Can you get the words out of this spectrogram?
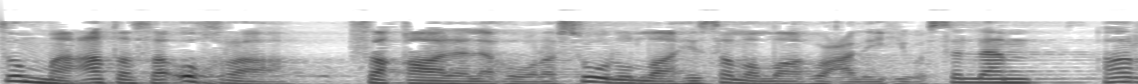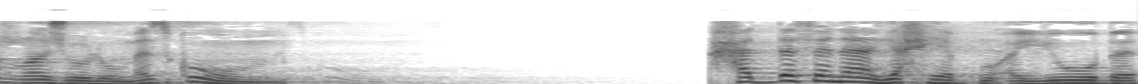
ثم عطس أخرى فقال له رسول الله صلى الله عليه وسلم الرجل مزكوم. حدثنا يحيى بن أيوب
